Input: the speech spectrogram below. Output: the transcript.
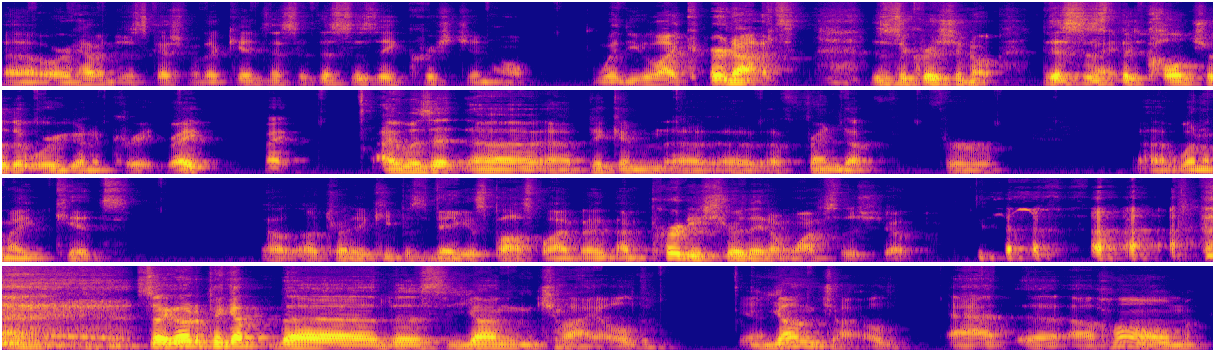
uh, or having a discussion with our kids and i said this is a christian home whether you like it or not this is a christian home this is right. the culture that we're going to create right Right. I was at uh, uh, picking a, a, friend up for uh, one of my kids. I'll, I'll, try to keep as vague as possible. I'm, I'm pretty sure they don't watch this show. so I go to pick up the this young child, yeah. young child at a, a home,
